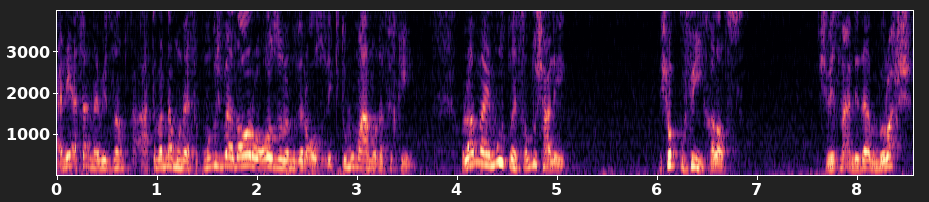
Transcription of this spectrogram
يعني إيه اسانا به الظن اعتبرناه منافق. ما بقى يدوروا عذر من غير عذر يكتبوه مع المنافقين. ولما يموت ما يصلوش عليه. يشكوا فيه خلاص. مش بيسمع النداء ما بيروحش.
